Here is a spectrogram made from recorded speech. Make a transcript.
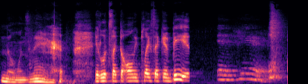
No one's there. It looks like the only place I could be is in here.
